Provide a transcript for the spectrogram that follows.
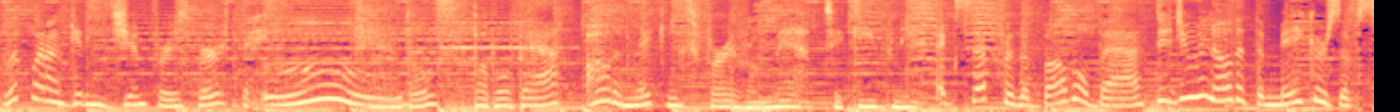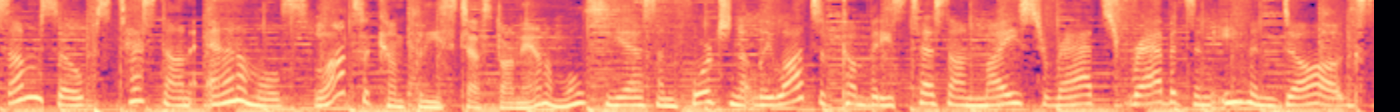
Look what I'm getting Jim for his birthday. Ooh. Candles, bubble bath, all the makings for a romantic evening. Except for the bubble bath. Did you know that the makers of some soaps test on animals? Lots of companies test on animals. Yes, unfortunately, lots of companies test on mice, rats, rabbits, and even dogs.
